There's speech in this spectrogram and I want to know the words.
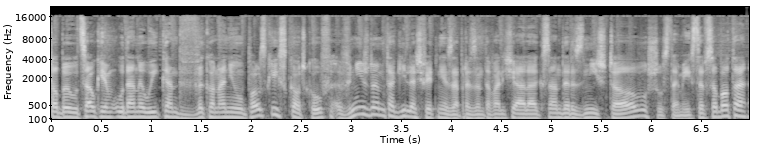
To był całkiem udany weekend w wykonaniu polskich skoczków. W Niżnym Tagile świetnie zaprezentowali się Aleksander Zniszczoł, szóste miejsce w sobotę,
